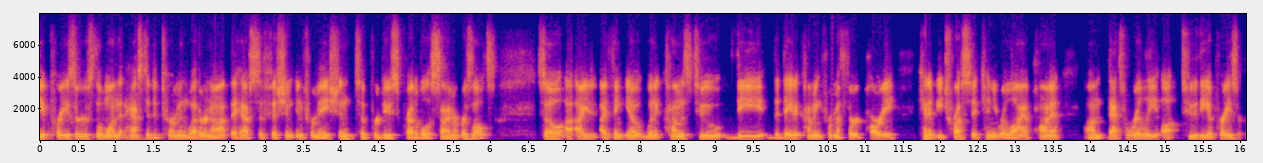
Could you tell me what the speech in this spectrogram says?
The appraiser is the one that has to determine whether or not they have sufficient information to produce credible assignment results. So I, I think you know when it comes to the the data coming from a third party, can it be trusted? Can you rely upon it? Um, that's really up to the appraiser.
